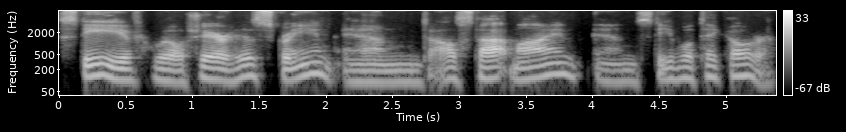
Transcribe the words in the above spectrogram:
Steve will share his screen and I'll stop mine and Steve will take over.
